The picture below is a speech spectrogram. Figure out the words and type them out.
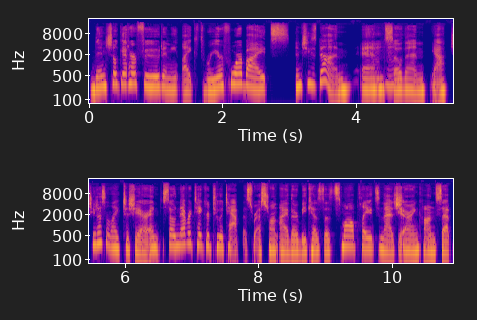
then she'll get her food and eat like three or four bites and she's done. And Mhm. so then, yeah, she doesn't like to share. And so never take her to a tapas restaurant either because the small plates and that Yeah. sharing concept.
